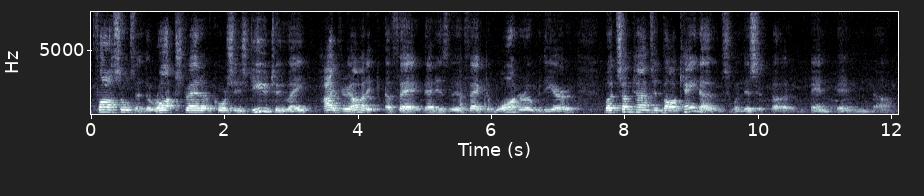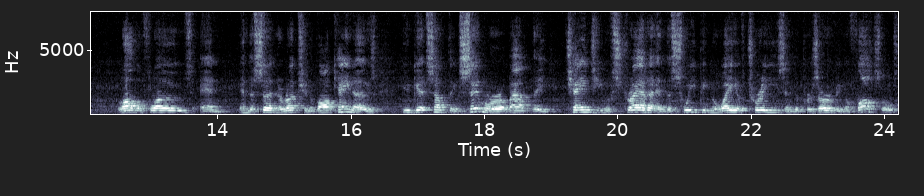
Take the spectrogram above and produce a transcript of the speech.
fossils and the rock strata, of course, is due to a hydriotic effect, that is the effect of water over the earth. But sometimes in volcanoes, when this uh, and and uh, lava flows and in the sudden eruption of volcanoes, you get something similar about the changing of strata and the sweeping away of trees and the preserving of fossils.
